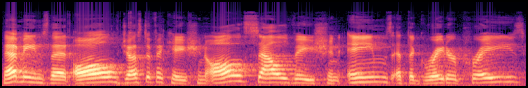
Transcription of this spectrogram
That means that all justification, all salvation aims at the greater praise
